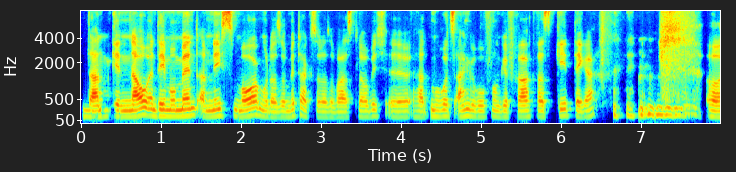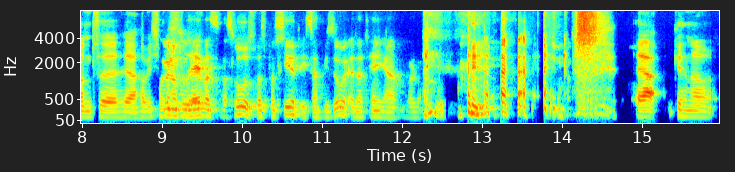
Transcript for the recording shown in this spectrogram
dann mhm. genau in dem Moment, am nächsten Morgen oder so, mittags oder so war es, glaube ich, äh, hat Moritz angerufen und gefragt, was geht, Digga? und äh, ja, habe ich. Ich habe noch so, hey, was, was los? Was passiert? Ich sage, wieso? Er sagt, hey, ja, weil du anrufst. ja, genau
